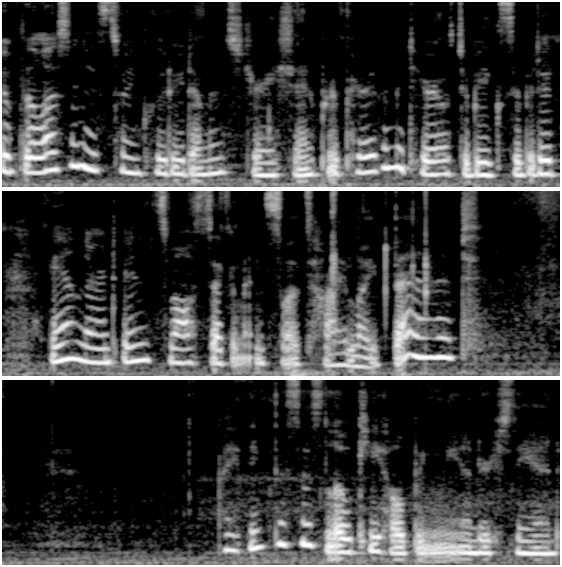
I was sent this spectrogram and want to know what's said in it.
If the lesson is to include a demonstration, prepare the materials to be exhibited and learned in small segments. Let's highlight that. I think this is low key helping me understand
